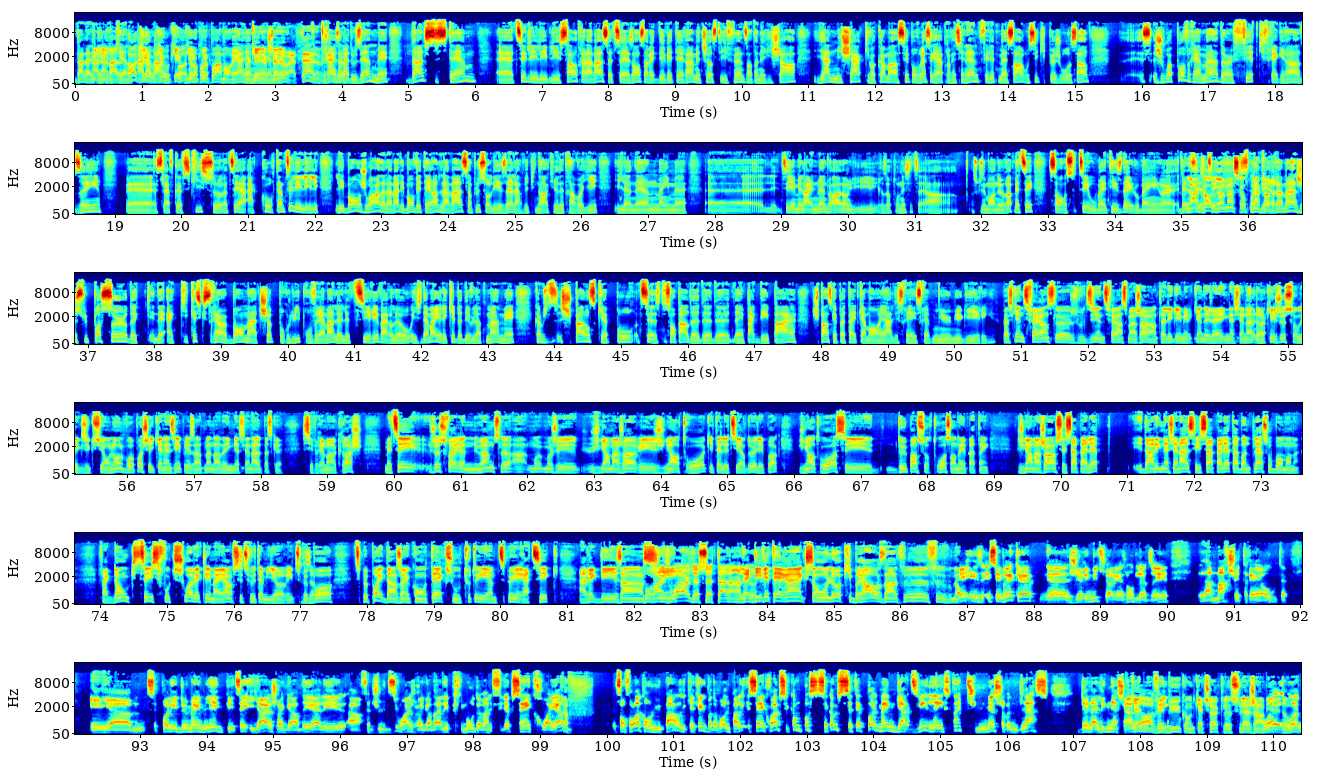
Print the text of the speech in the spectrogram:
dans, la Ligue américaine. à Laval. Okay, okay, non, pas, à Montréal. il y en a, là, attends, 13 à la douzaine, mais dans le système, euh, tu sais, les, les, les, centres à Laval cette saison, ça va être des vétérans, Mitchell Stephens, Anthony Richard, Yann Michak qui va commencer pour vrai sa carrière professionnelle, Philippe Messard aussi qui peut jouer au centre je vois pas vraiment d'un fit qui ferait grandir euh, Slavkovski sur, à, à court terme. Les, les, les, bons joueurs de Laval, les bons vétérans de Laval, c'est en plus sur les ailes, Harvey Pinard qui risque d'être envoyé, Ilonen, même euh, euh Emil Heinemann. Ah non, il, risque de retourner cette, en, excusez-moi, en Europe, mais tu sais, son, tu sais, ou ben Teasdale, ou ben euh, L'encadrement sera pas. L'encadrement, je suis pas sûr de, de qu'est-ce qui serait un bon match-up pour lui pour vraiment le, le, tirer vers le haut. Évidemment, il y a l'équipe de développement, mais comme je dis, je pense que pour, si on parle de, de, d'impact des pairs, je pense que peut-être qu'à Montréal, il serait, il serait mieux, mieux guéri. Parce qu'il y a une différence, là, je vous le dis, il y a une différence majeure entre la Ligue américaine et la Ligue nationale de hockey juste sur l'exécution. Là, on le voit pas chez les Canadiens présentement dans la Ligue nationale parce que c'est vraiment croche. Mais tu sais, juste faire une nuance, là, moi, moi j'ai junior majeur et junior 3, qui était le tiers 2 à l'époque. Junior 3, c'est deux passes sur trois sont d'un patin. Junior majeur, c'est sa palette et dans la Ligue nationale, c'est sa palette à bonne place au bon moment. Fait que donc, tu sais, il faut que tu sois avec les meilleurs si tu veux t'améliorer. Tu peux pas, tu peux pas être dans un contexte où tout est un petit peu erratique avec des anciens. Pour un joueur de ce talent-là. Avec des vétérans qui sont là, qui brassent dans. Non. Et, c'est vrai que, euh, Jérémy, tu as raison de le dire. La marche est très haute. Et euh, c'est pas les deux mêmes ligues. Puis tu sais, hier, je regardais aller, en fait jeudi, ouais, je regardais aller Primo devant le Philippe. C'est incroyable il va falloir qu'on lui parle. Il y a quelqu'un qui va devoir lui parler. C'est incroyable. C'est comme pas, c'est comme si c'était pas le même gardien l'instant que tu le mets sur une glace de la Ligue nationale Quel mauvais but contre Ketchuk, là, sous la jambière droite.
